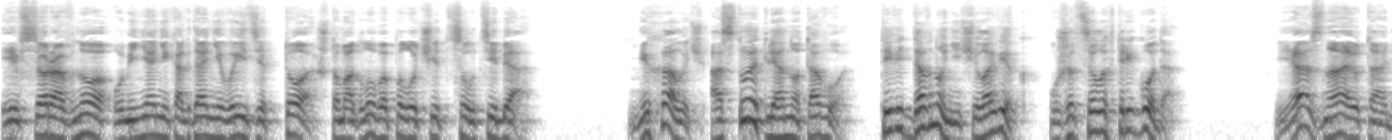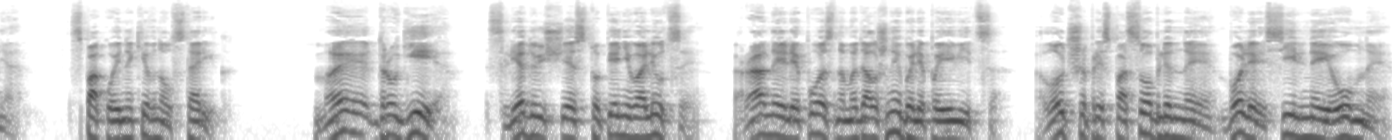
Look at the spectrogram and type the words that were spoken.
И все равно у меня никогда не выйдет то, что могло бы получиться у тебя. Михалыч, а стоит ли оно того? Ты ведь давно не человек, уже целых три года. Я знаю, Таня, спокойно кивнул старик. Мы другие, следующая ступень эволюции. Рано или поздно мы должны были появиться. Лучше приспособленные, более сильные и умные.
